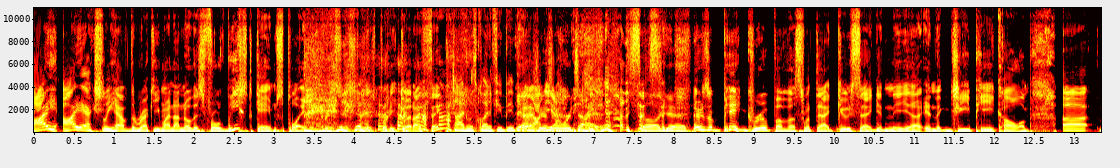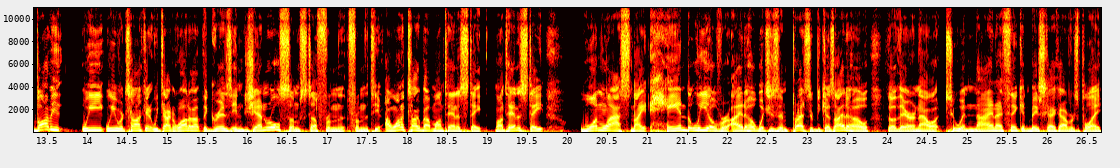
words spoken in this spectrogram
I I actually have the record. You might not know this for least games played in Grizz history. It's pretty good, I think. Tied with quite a few people. Yeah, I was gonna we're tied. This It's all good. There's a big group of us with that goose egg in the uh, in the GP column. Uh, Bobby, we we were talking. We talked a lot about the Grizz in general. Some stuff from the, from the team. I want to talk about Montana State. Montana State won last night handily over Idaho, which is impressive because Idaho, though they are now at two and nine, I think in Big Sky Conference play,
